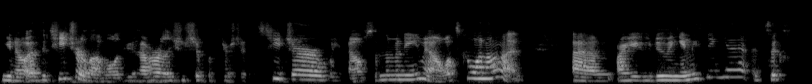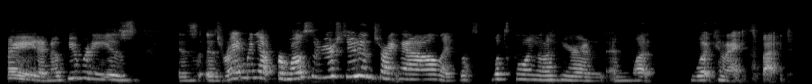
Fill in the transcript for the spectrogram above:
you know at the teacher level. If you have a relationship with your student's teacher you know send them an email. What's going on um, are you doing anything yet at sixth grade i know puberty is is is ramping up for most of your students right now like what's what's going on here and and what what can I expect?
